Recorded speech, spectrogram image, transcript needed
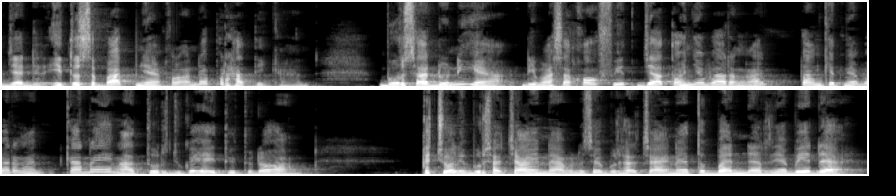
jadi itu sebabnya kalau Anda perhatikan bursa dunia di masa Covid jatuhnya barengan, bangkitnya barengan. Karena yang ngatur juga ya itu-itu doang. Kecuali bursa China, menurut saya bursa China itu bandarnya beda.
